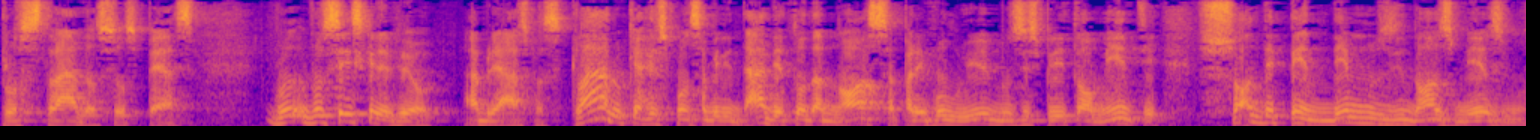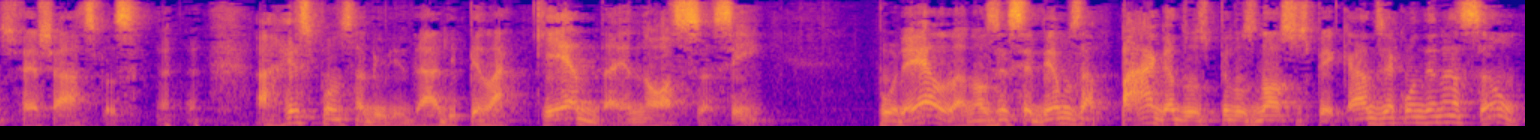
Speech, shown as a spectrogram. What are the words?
prostrada aos seus pés. Você escreveu, abre aspas, claro que a responsabilidade é toda nossa para evoluirmos espiritualmente, só dependemos de nós mesmos, fecha aspas. A responsabilidade pela queda é nossa, sim. Por ela, nós recebemos a paga dos, pelos nossos pecados e a condenação.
